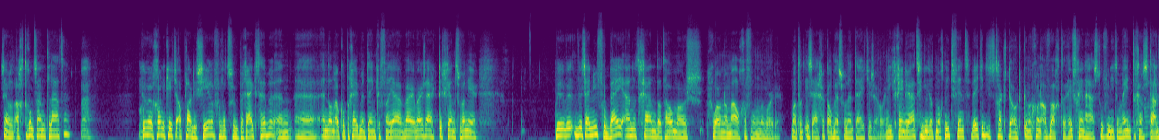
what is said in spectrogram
zijn we dat achter ons aan het laten? ja. Kunnen we gewoon een keertje applaudisseren voor wat we bereikt hebben? En, eh, en dan ook op een gegeven moment denken van ja, waar, waar is eigenlijk de grens? Wanneer? We, we, we zijn nu voorbij aan het gaan dat homo's gewoon normaal gevonden worden. Want dat is eigenlijk al best wel een tijdje zo. En die generatie die dat nog niet vindt, weet je, die is straks dood. Kunnen we gewoon afwachten. Heeft geen haast. Hoeven we niet omheen te gaan staan.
